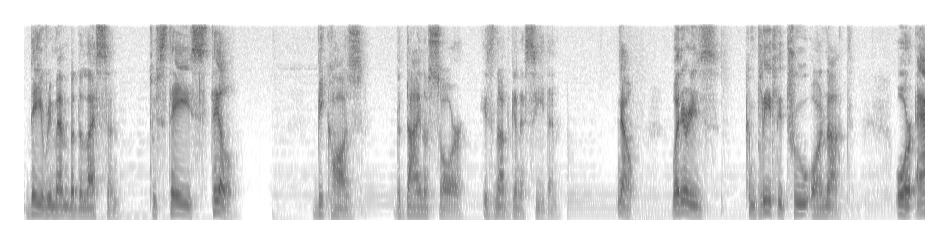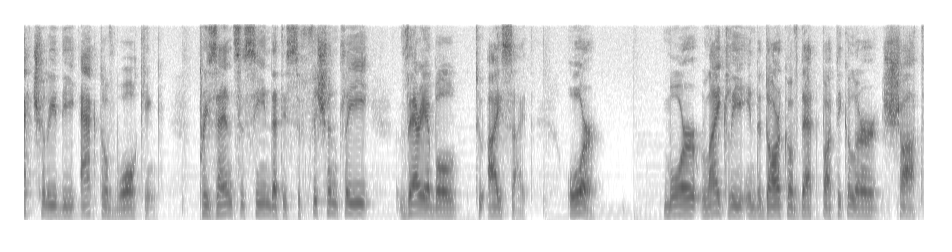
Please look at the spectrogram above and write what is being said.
They remember the lesson to stay still because the dinosaur is not to see them. Now, whether it's completely true or not, or actually the act of walking presents a scene that is sufficiently variable to eyesight, or more likely in the dark of that particular shot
